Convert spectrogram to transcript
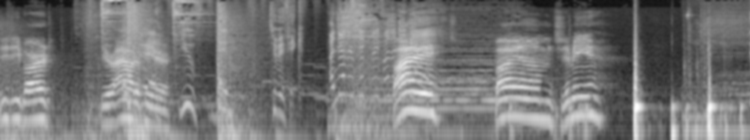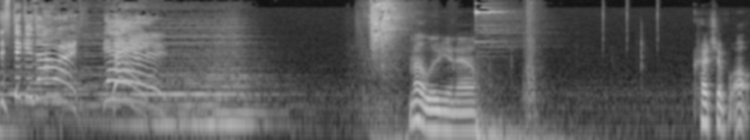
GG, Bard. You're out of here. You've been terrific. Another victory for the Bye. village. Bye, um, Jimmy. The stick is ours! Yay! I'm gonna loot you now. Crutch of oh,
